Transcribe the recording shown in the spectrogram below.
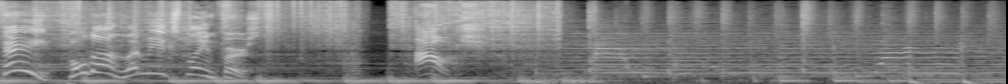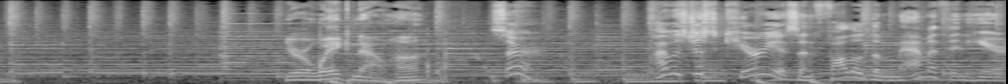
Hey, hold on, let me explain first. Ouch! You're awake now, huh? Sir, I was just curious and followed the mammoth in here.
